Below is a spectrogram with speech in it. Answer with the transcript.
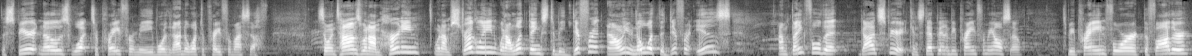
The Spirit knows what to pray for me more than I know what to pray for myself. So, in times when I'm hurting, when I'm struggling, when I want things to be different, and I don't even know what the different is, I'm thankful that God's Spirit can step in and be praying for me also. To be praying for the Father,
